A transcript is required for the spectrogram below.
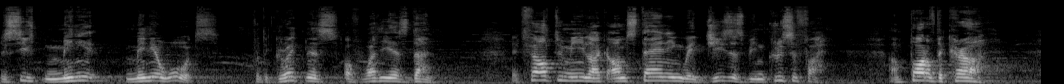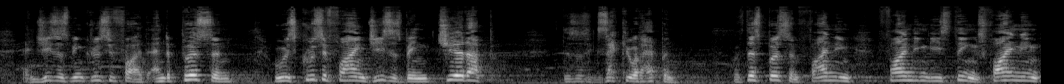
received many, many awards for the greatness of what he has done. It felt to me like I'm standing where Jesus being crucified. I'm part of the crowd and Jesus being crucified, and the person who is crucifying Jesus being cheered up. This is exactly what happened with this person finding finding these things, finding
